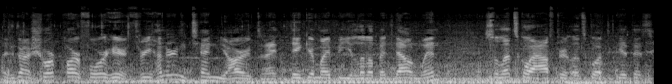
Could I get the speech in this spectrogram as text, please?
I've got a short par four here, 310 yards, and I think it might be a little bit downwind. So let's go after it. Let's go out to get this.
